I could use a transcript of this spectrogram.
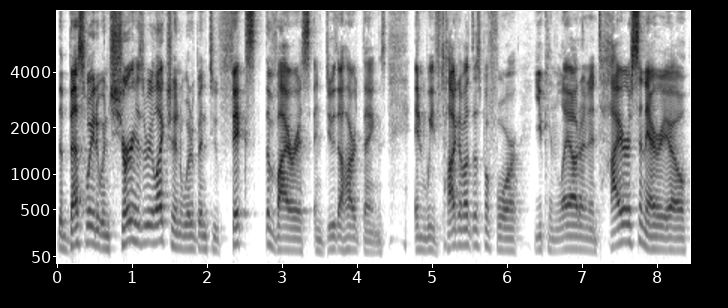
the best way to ensure his reelection would have been to fix the virus and do the hard things. And we've talked about this before. You can lay out an entire scenario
